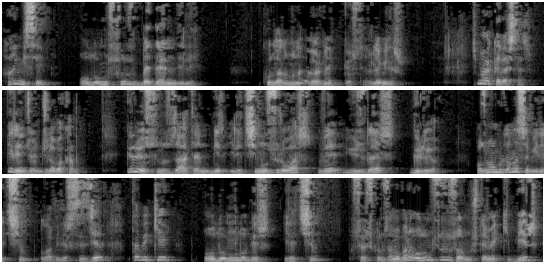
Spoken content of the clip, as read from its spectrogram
hangisi olumsuz beden dili kullanımına örnek gösterilebilir? Şimdi arkadaşlar birinci öncüle bakalım. Görüyorsunuz zaten bir iletişim unsuru var ve yüzler gülüyor. O zaman burada nasıl bir iletişim olabilir sizce? Tabii ki olumlu bir iletişim söz konusu. Ama bana olumsuzu sormuş. Demek ki bir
